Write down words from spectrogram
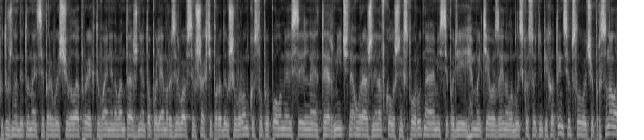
Потужна детонація перевищувала проєктування навантаження. Тополям розірвався в шахті, породивши воронку, ступи полум'я, сильне термічне ураження навколишніх споруд. На місці подій миттєво загинуло близько сотні піхотинців, обслуговуючого персоналу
